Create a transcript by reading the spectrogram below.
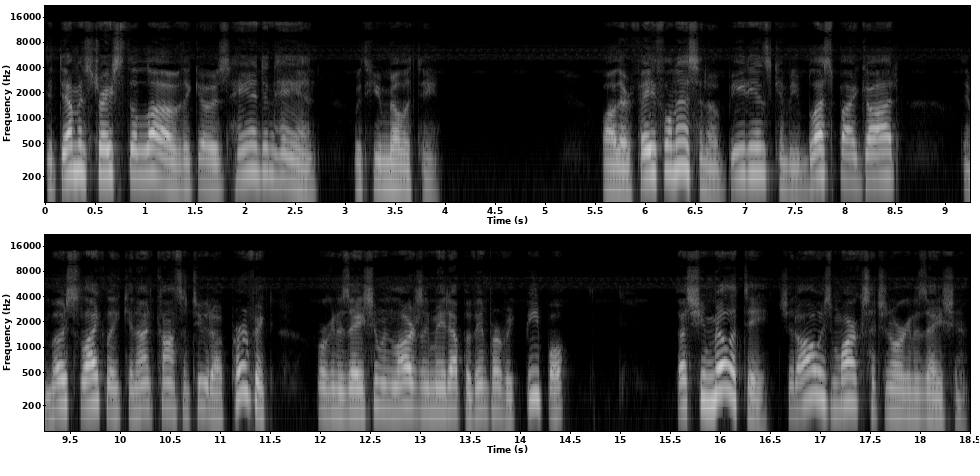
it demonstrates the love that goes hand in hand with humility. While their faithfulness and obedience can be blessed by God, they most likely cannot constitute a perfect organization when largely made up of imperfect people. Thus, humility should always mark such an organization,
